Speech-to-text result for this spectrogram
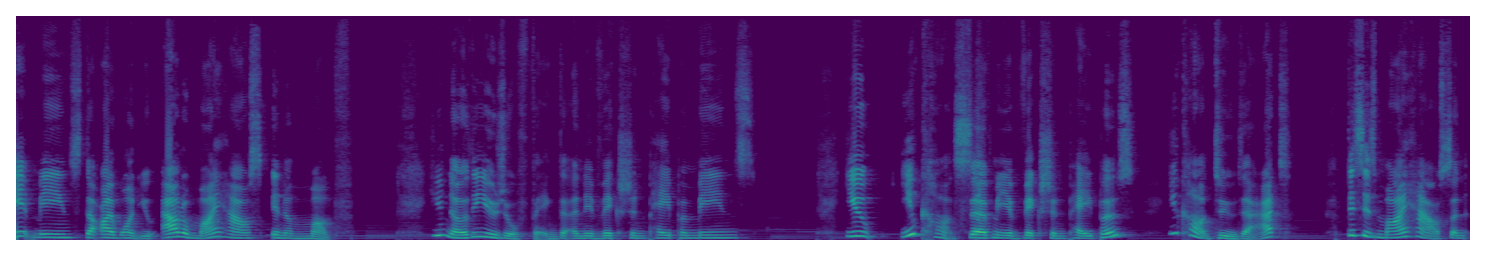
It means that I want you out of my house in a month. You know the usual thing that an eviction paper means. You you can't serve me eviction papers. You can't do that. This is my house and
